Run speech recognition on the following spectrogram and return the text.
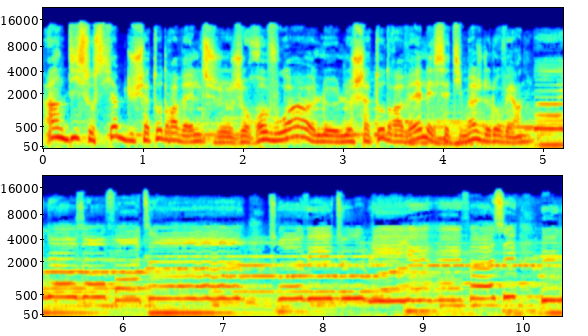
indissociable du château de Ravel. Je, je revois le, le château de Ravel et cette image de l'Auvergne. 雨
